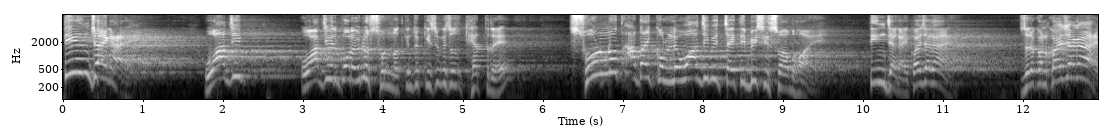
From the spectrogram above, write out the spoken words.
তিন জায়গায় ওয়াজিব, ওয়াজিবের পরে হইল সুন্নত, কিন্তু কিছু কিছু ক্ষেত্রে সুন্নত আদায় করলে ওয়াজিবের চাইতে বেশি সব হয়। তিন জায়গায়। কয় জায়গায়? যেরকম কয় জায়গায়?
